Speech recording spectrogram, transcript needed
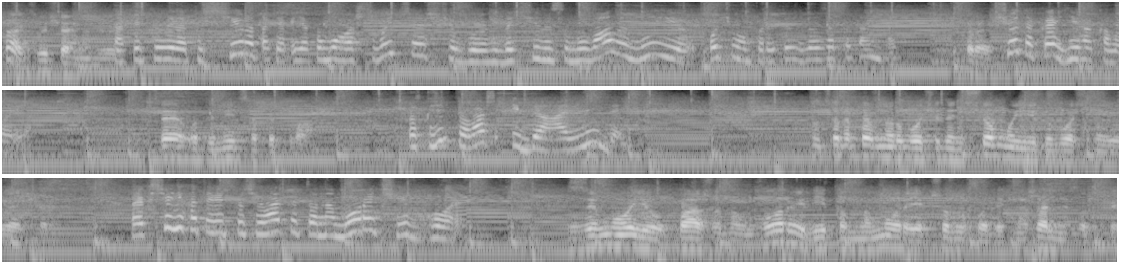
Так, звичайно. Так, відповідати щиро, так як якомога швидше, щоб глядачі не сумували. Ну і хочемо перейти до запитань. Так. Що таке гігакалорія? Це одиниця тепла. Розкажіть про ваш ідеальний день. Ну, це, напевно, робочий день з 7 до 8 вечора. А якщо їхати відпочивати, то на море чи в гори? Зимою бажано в гори, літом на море, якщо виходить. На жаль, не завжди.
